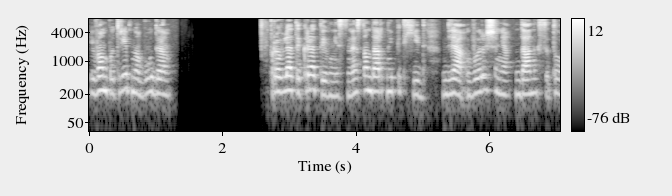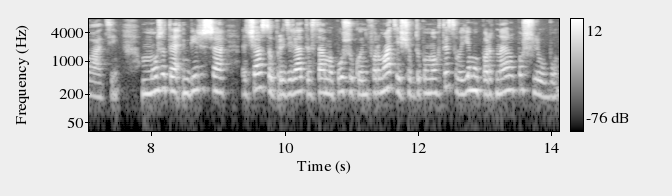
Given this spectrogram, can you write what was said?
і вам потрібно буде проявляти креативність, нестандартний підхід для вирішення даних ситуацій. Можете більше часу приділяти саме пошуку інформації, щоб допомогти своєму партнеру по шлюбу.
